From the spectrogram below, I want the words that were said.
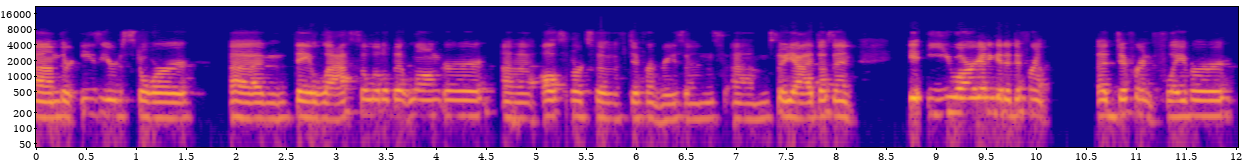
Um, they're easier to store. Um, they last a little bit longer. Uh, all sorts of different reasons. Um, so yeah, it doesn't. It, you are going to get a different a different flavor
